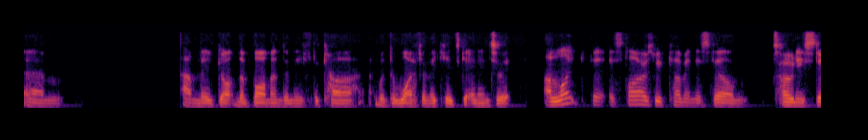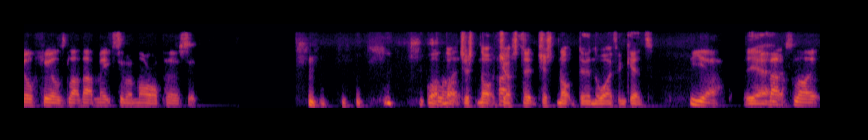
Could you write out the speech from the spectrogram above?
um, and they've got the bomb underneath the car with the wife and the kids getting into it. I like that as far as we've come in this film, Tony still feels like that makes him a moral person. Well, Right. not just not just just not doing the wife and kids. Yeah, Yeah, that's like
